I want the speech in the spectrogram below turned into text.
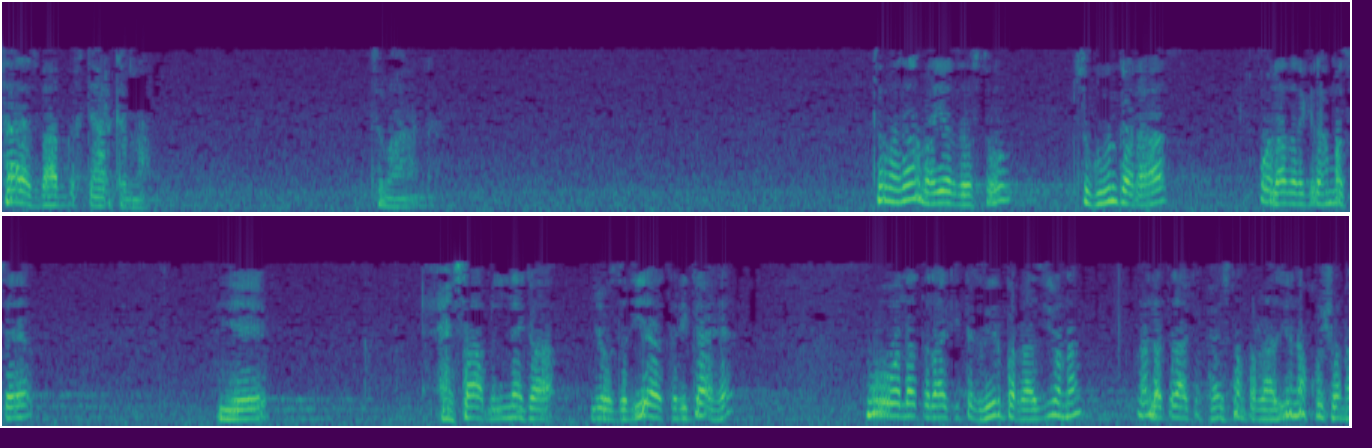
سارے اسباب کا اختیار کرنا۔ سبحان اللہ۔ تو مثلا بھائی اور دوستو، سکون کا راز اللہ تعالیٰ کی رحمت سے یہ ایسا ملنے کا جو ذریعہ طریقہ ہے، وہ اللہ تعالیٰ کی تقریر پر راضی ہونا، اللہ تعالیٰ کے فیصلوں پر راضی ہونا، خوش ہونا۔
